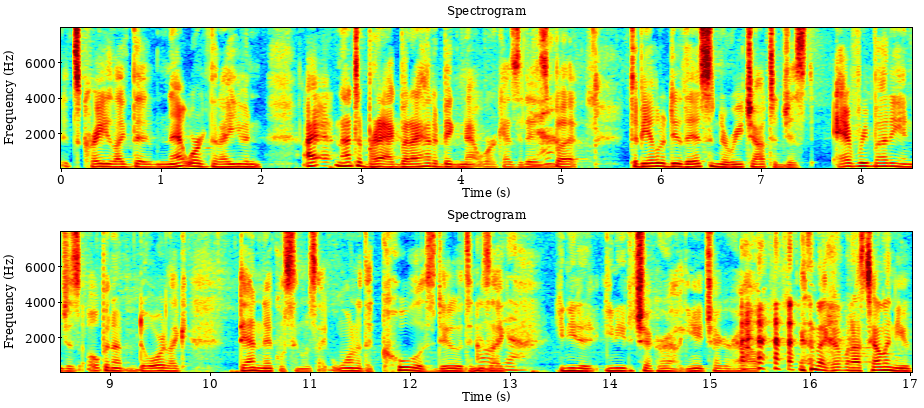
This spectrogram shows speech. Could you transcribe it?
it's crazy. Like the network that I even I not to brag, but I had a big network as it is, but to be able to do this and to reach out to just everybody and just open up door like Dan Nicholson was like one of the coolest dudes and he's oh, like yeah. you need to you need to check her out. You need to check her out. and like when I was telling you,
